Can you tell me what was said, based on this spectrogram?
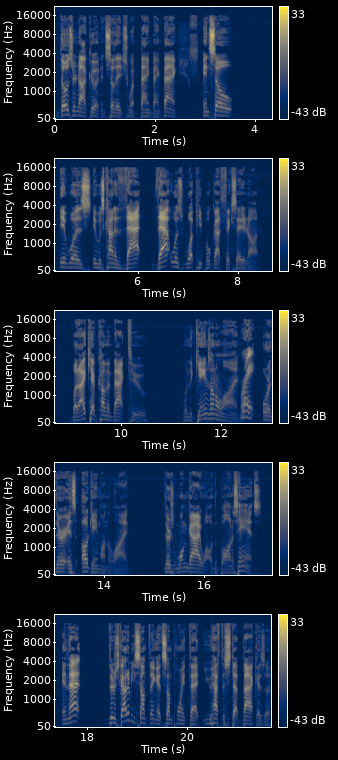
Those are not good, and so they just went bang, bang, bang, and so it was it was kind of that that was what people got fixated on. But I kept coming back to when the game's on the line, right, or there is a game on the line. There's one guy with the ball in his hands, and that there's got to be something at some point that you have to step back as a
